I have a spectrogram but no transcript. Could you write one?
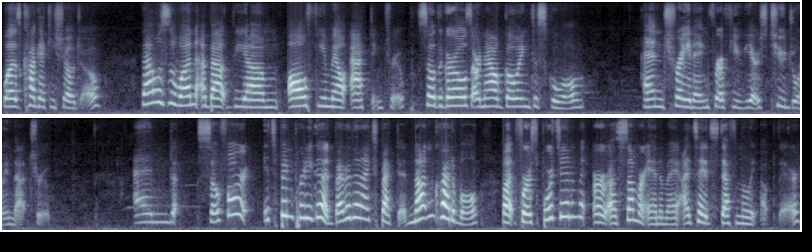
was Kageki Shoujo. That was the one about the um, all female acting troupe. So the girls are now going to school and training for a few years to join that troupe. And so far, it's been pretty good. Better than I expected. Not incredible, but for a sports anime or a summer anime, I'd say it's definitely up there.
